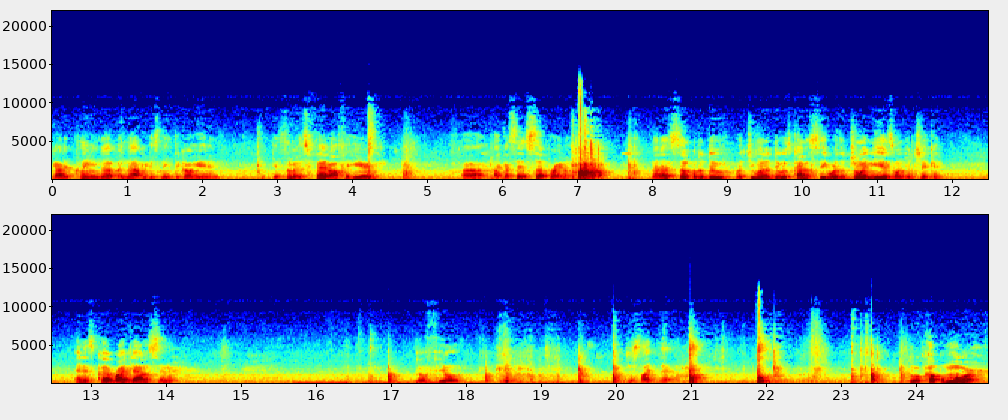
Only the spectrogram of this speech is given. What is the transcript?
got it cleaned up, but now we just need to go ahead and get some of this fat off of here uh, like I said, separate them. Now that's simple to do. What you want to do is kind of see where the joint is on your chicken. And it's cut right down the center. You'll feel just like that. Do a couple more.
